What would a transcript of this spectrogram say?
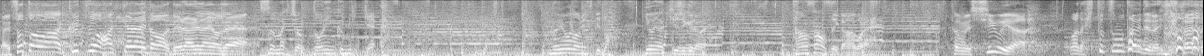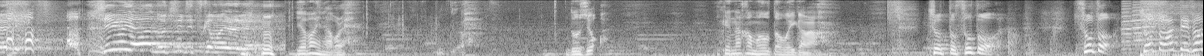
はい外は靴を履き替え。ないと出られないのでその前にちょドリンクミッケ飲み物見つけた 490g 炭酸水かなこれ多分渋谷まだ一つも食べてないんじゃない渋谷は後々捕まえられる。やばいなこれ。どうしよう。一回中戻った方がいいかな。ちょっと外。外。ちょっと待って外。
